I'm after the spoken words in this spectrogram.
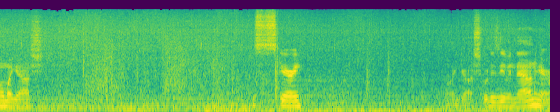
Oh my gosh. This is scary. Oh my gosh, what is even down here?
